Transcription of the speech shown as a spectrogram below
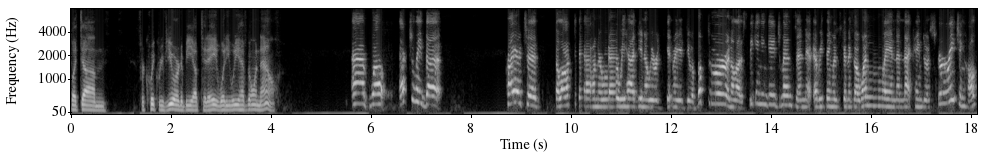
but um for quick reviewer to be up to date, what do you what do you have going now? Uh, well, actually the prior to the lockdown or whatever, we had, you know, we were getting ready to do a book tour and a lot of speaking engagements, and everything was going to go one way, and then that came to a screeching halt.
